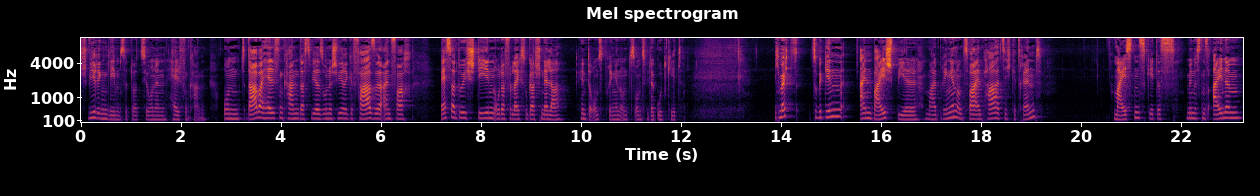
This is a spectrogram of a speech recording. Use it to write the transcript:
schwierigen Lebenssituationen helfen kann. Und dabei helfen kann, dass wir so eine schwierige Phase einfach besser durchstehen oder vielleicht sogar schneller hinter uns bringen und es uns wieder gut geht. Ich möchte zu Beginn ein Beispiel mal bringen. Und zwar ein Paar hat sich getrennt. Meistens geht es mindestens einem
